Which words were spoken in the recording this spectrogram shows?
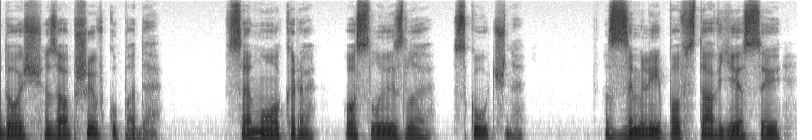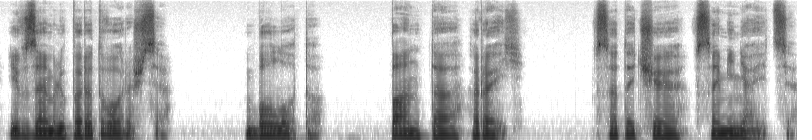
Дощ за обшивку паде, все мокре, ослизле, скучне. З землі повстав єси і в землю перетворишся. Болото, панта рей. Все тече, все міняється.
